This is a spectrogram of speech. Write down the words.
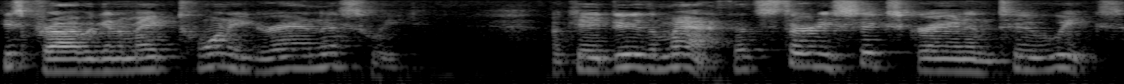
He's probably going to make 20 grand this week. Okay, do the math. That's 36 grand in two weeks.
